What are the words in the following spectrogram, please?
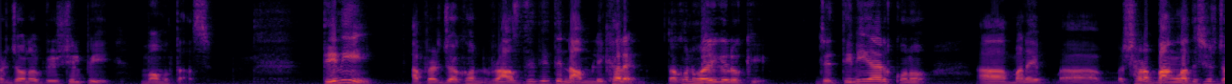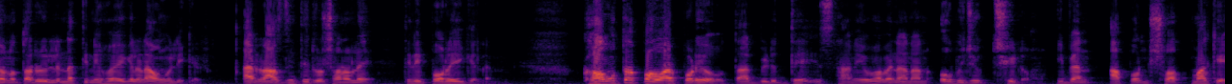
সময়ের জনপ্রিয় শিল্পী মমতাজ। তিনি আপনার যখন রাজনীতিতে নাম লেখালেন, তখন হয়ে গেল কি? যে তিনি আর কোনো মানে সারা বাংলাদেশের জনতা রইলেন না, তিনি হয়ে গেলেন আওয়ামী লীগের। আর রাজনীতির রোশানলে তিনি পরেই গেলেন। ক্ষমতা পাওয়ার পরেও তার বিরুদ্ধে স্থানীয়ভাবে নানান অভিযোগ ছিল। ইভেন আপন সৎমাকে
